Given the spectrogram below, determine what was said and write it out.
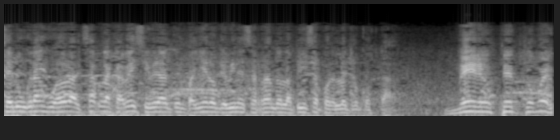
ser un gran jugador, alzar la cabeza y ver al compañero que viene cerrando la pinza por el otro costado. Mire usted cómo es.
